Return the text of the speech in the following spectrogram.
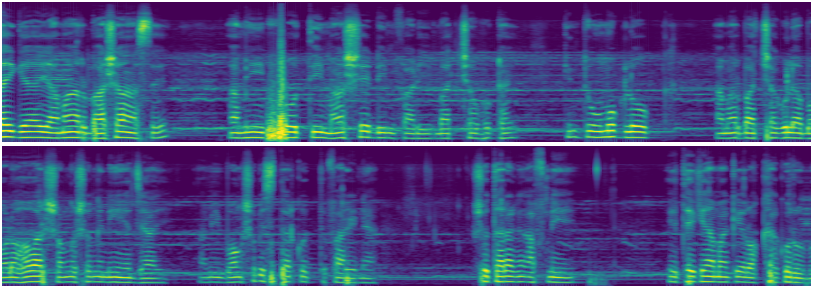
জায়গায় আমার বাসা আছে, আমি প্রতি মাসে ডিম পাড়ি, বাচ্চা ফোটাই। কিন্তু অমুক লোক আমার বাচ্চাগুলা বড় হওয়ার সঙ্গে সঙ্গে নিয়ে যায়, আমি বংশ বিস্তার করতে পারি না। সুতরাং আপনি এ থেকে আমাকে রক্ষা করুন,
